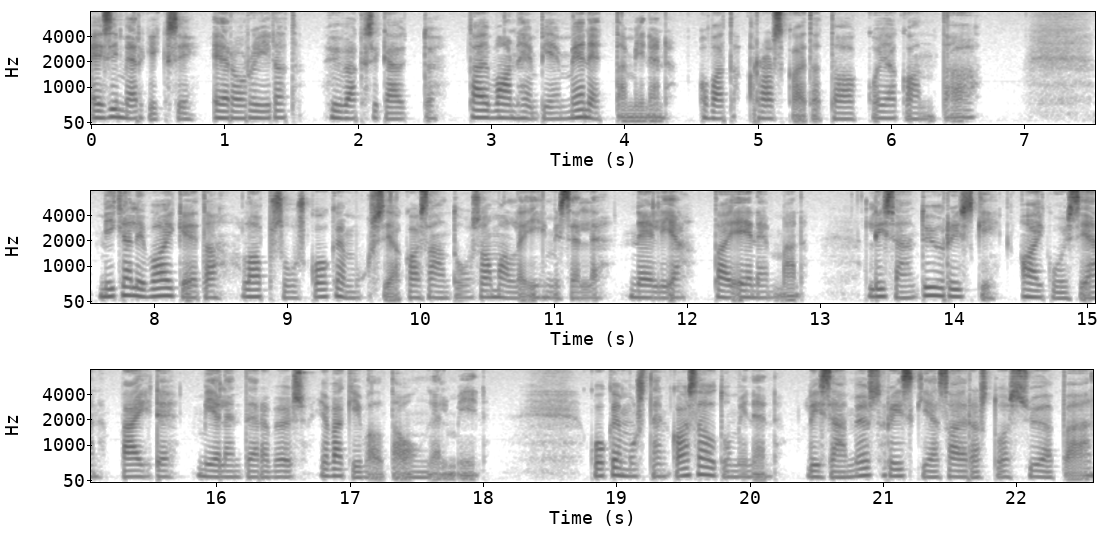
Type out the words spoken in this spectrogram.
Esimerkiksi eroriidat, hyväksikäyttö tai vanhempien menettäminen ovat raskaita taakkoja kantaa. Mikäli vaikeita lapsuuskokemuksia kasaantuu samalle ihmiselle neljä tai enemmän, lisääntyy riski aikuisien päihde-, mielenterveys- ja väkivaltaongelmiin – Kokemusten kasautuminen lisää myös riskiä sairastua syöpään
